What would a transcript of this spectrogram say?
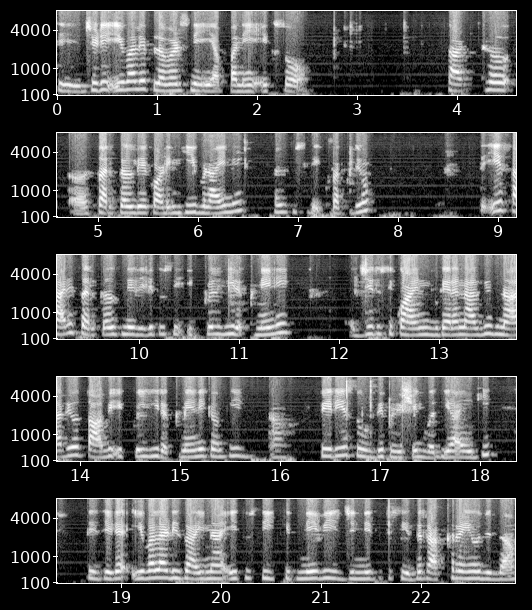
ਤੇ ਜਿਹੜੇ ਇਹ ਵਾਲੇ ਫਲਾਵਰਸ ਨੇ, ਇਹ ਆਪਾਂ ਨੇ 160 ਸਰਕਲ ਦੇ ਅਕੋਰਡਿੰਗ ਹੀ ਬਣਾਏ ਨੇ ਤੁਸੀਂ ਦੇਖ ਸਕਦੇ ਹੋ। ਤੇ ਇਹ ਸਾਰੇ ਸਰਕਲਸ ਨੇ ਜਿਹੜੇ ਤੁਸੀਂ ਇਕੁਅਲ ਹੀ ਰੱਖਣੇ ਨੇ। ਜੇ ਤੁਸੀਂ ਕੋਇਨ ਵਗੈਰਾ ਨਾਲ ਵੀ ਬਣਾ ਰਹੇ ਹੋ, ਤਾਂ ਵੀ ਇਕੁਅਲ ਹੀ ਰੱਖਣੇ ਨੇ, ਕਿਉਂਕਿ ਫਿਰ ਇਹ ਸੂਟ ਦੀ ਫਿਨਿਸ਼ਿੰਗ ਵਧੀਆ ਆਏਗੀ। ਤੇ ਜਿਹੜਾ ਇਹ ਵਾਲਾ ਡਿਜ਼ਾਈਨ ਆ, ਇਹ ਤੁਸੀਂ ਕਿੰਨੇ ਵੀ, ਜਿੰਨੇ ਵੀ ਤੁਸੀਂ ਇੱਧਰ ਰੱਖ ਰਹੇ ਹੋ, ਜਿੱਦਾਂ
